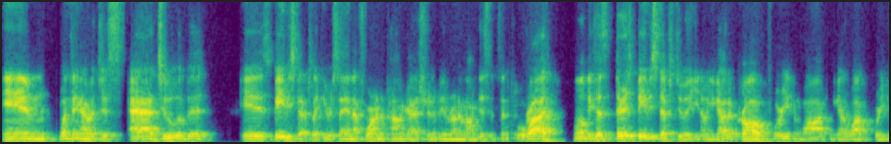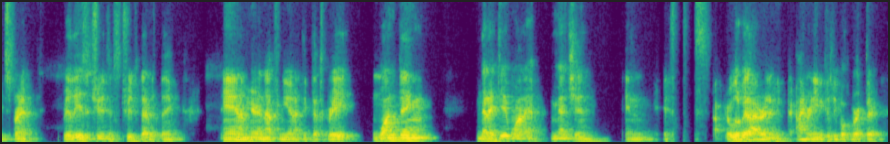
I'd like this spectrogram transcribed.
and one thing I would just add to a little bit is baby steps. Like you were saying, that 400 pound guy shouldn't be running long distance interval. Why? Well, because there is baby steps to it. You know, you got to crawl before you can walk, and you got to walk before you can sprint. Really is the truth. It's the truth of everything. And I'm hearing that from you, and I think that's great. One thing that I did want to mention, and it's a little bit irony, irony because we both work there,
